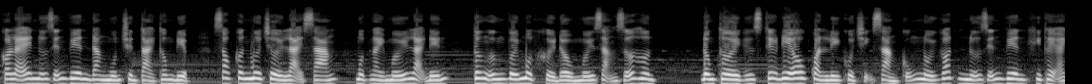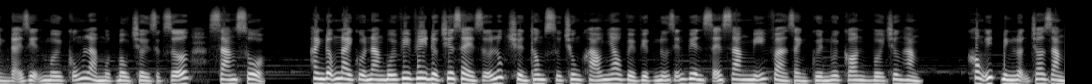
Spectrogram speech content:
có lẽ nữ diễn viên đang muốn truyền tải thông điệp, sau cơn mưa trời lại sáng, một ngày mới lại đến, tương ứng với một khởi đầu mới rạng rỡ hơn. Đồng thời, studio quản lý của Trịnh Sảng cũng nối gót nữ diễn viên khi thấy ảnh đại diện mới cũng là một bầu trời rực rỡ, sáng sủa. Hành động này của nàng bối Vivi được chia sẻ giữa lúc truyền thông xứ Trung kháo nhau về việc nữ diễn viên sẽ sang Mỹ và giành quyền nuôi con với Trương Hằng. Không ít bình luận cho rằng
